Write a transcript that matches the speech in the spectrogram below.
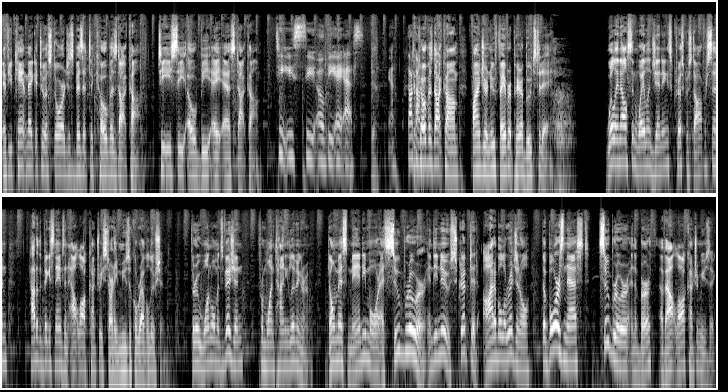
If you can't make it to a store, just visit tecovas.com. T E C O V A S.com. T E C O V A S. Yeah. Yeah. Tecovas.com. Find your new favorite pair of boots today. Willie Nelson, Waylon Jennings, Kris Kristofferson. How did the biggest names in outlaw country start a musical revolution? Through one woman's vision from one tiny living room. Don't miss Mandy Moore as Sue Brewer in the new scripted Audible original, The Boar's Nest, Sue Brewer and the Birth of Outlaw Country Music.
